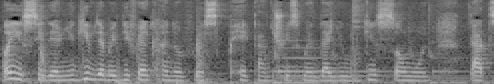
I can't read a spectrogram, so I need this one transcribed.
when you see them you give them a different kind of respect and treatment that you give someone that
